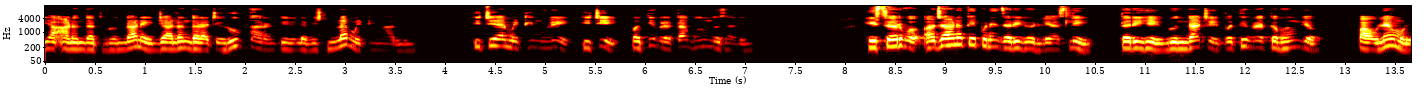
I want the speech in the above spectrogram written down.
या आनंदात वृंदाने जालंधराचे रूप धारण केलेल्या विष्णूला मिठी मारली. तिच्या या मिठीमुळे तिचे पतिव्रता भंग झाले. हे सर्व अजाणतेपणे जरी घडले असले तरी हे वृंदाचे पतिव्रत भंग पावल्यामुळे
